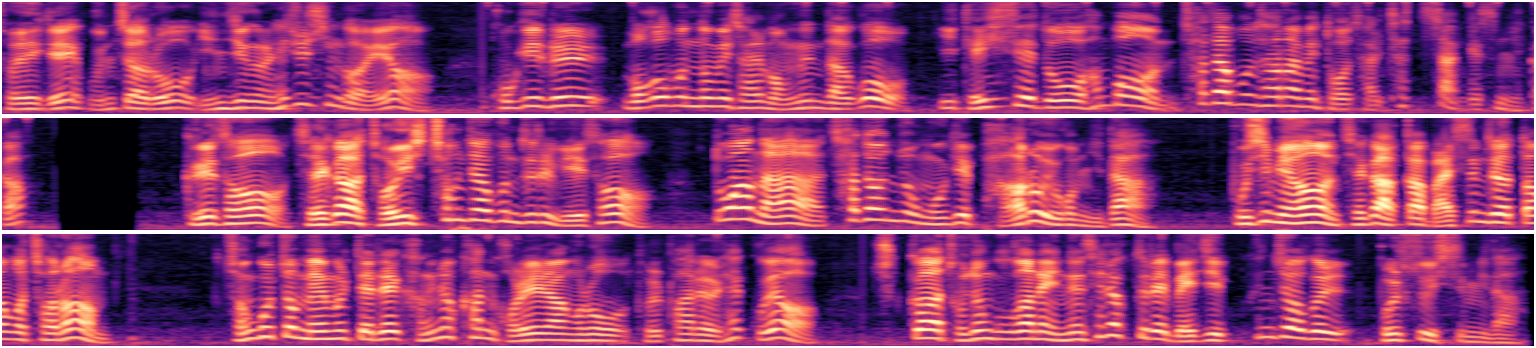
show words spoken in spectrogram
저에게 문자로 인증을 해주신 거예요. 고기를 먹어본 놈이 잘 먹는다고 이 대시세도 한번 찾아본 사람이 더 잘 찾지 않겠습니까? 그래서 제가 저희 시청자분들을 위해서 또 하나 찾아온 종목이 바로 이겁니다. 보시면 제가 아까 말씀드렸던 것처럼 전고점 매물대를 강력한 거래량으로 돌파를 했고요. 주가 조정 구간에 있는 세력들의 매집 흔적을 볼 수 있습니다.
